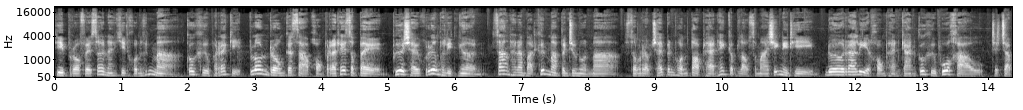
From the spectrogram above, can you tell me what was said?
ที่ Professor นั้นคิดค้นขึ้นมา ก็คือภารกิจปล้นโรงกระสาบของประเทศสเปน เพื่อใช้เครื่องผลิตเงิน สร้างธนบัตรขึ้นมาเป็นจำนวนมากสำหรับใช้เป็นผลตอบแทนให้กับเหล่าสมาชิกในทีม โดยรายละเอียดของแผนการก็คือพวกเขาจะจับ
